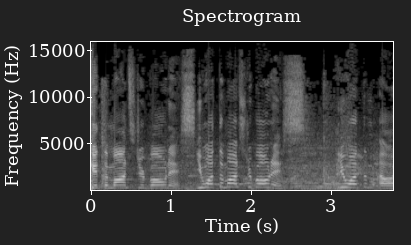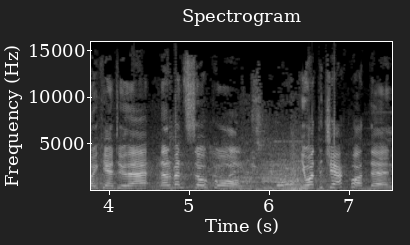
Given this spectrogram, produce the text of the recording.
Get the monster bonus. You want the monster bonus? You want the, oh, you can't do that. That'd have been so cool. You want the jackpot then?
